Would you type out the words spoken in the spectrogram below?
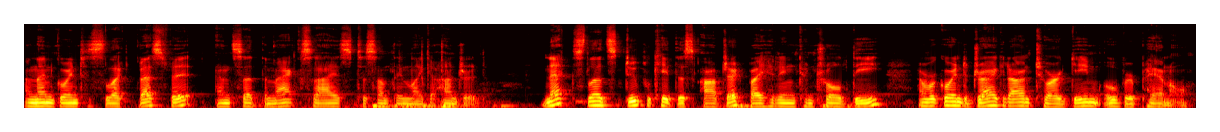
I'm then going to select best fit and set the max size to something like 100. Next, let's duplicate this object by hitting Ctrl D and we're going to drag it onto our Game Over panel.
